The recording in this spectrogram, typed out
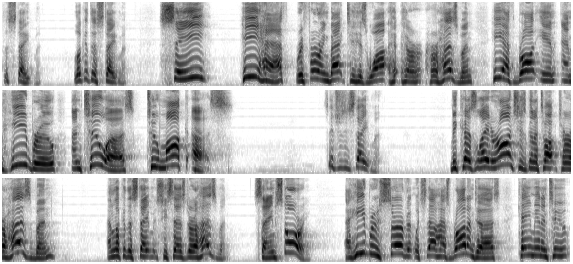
the statement. Look at this statement. See, he hath, referring back to his, her, her husband, he hath brought in an Hebrew unto us to mock us. It's an interesting statement. Because later on, she's going to talk to her husband, and look at the statement she says to her husband. Same story. A Hebrew servant which thou hast brought unto us came in unto,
